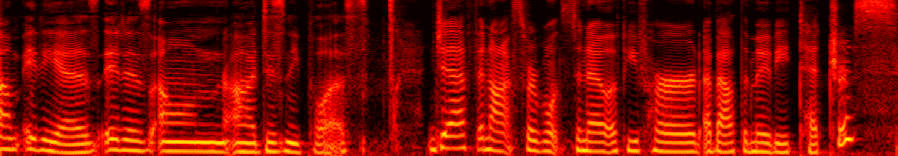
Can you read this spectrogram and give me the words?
Um, it is. It is on uh, Disney Plus. Jeff in Oxford wants to know if you've heard about the movie Tetris,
